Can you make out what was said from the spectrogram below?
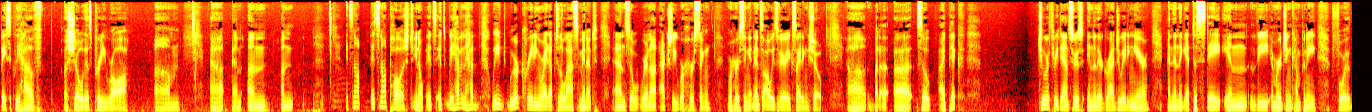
basically have a show that's pretty raw um, uh, and un, un it's not it's not polished. You know it's it's we haven't had we we're creating right up to the last minute. And so we're not actually rehearsing rehearsing it. And it's always a very exciting show. Uh, but uh, uh, so i pick two or three dancers in their graduating year, and then they get to stay in the emerging company for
